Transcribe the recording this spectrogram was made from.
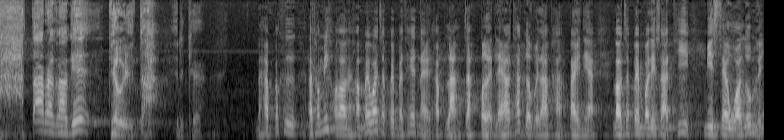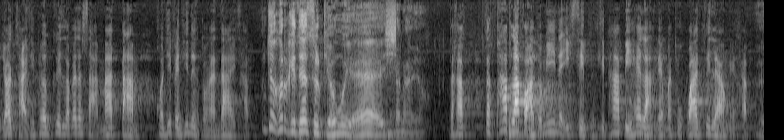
다 따라가게 되어 있다. 이렇게. นะครับก็คืออะโทมิของเรานะครับไม่ว่าจะเป็นประเทศไหนครับหลังจากเปิดแล้วถ้าเกิดเวลาผ่านไปเนี่ยเราจะเป็นบริษัทที่มีเซลล์วอลลุ่มหรือยอดขายที่เพิ่มขึ้น แล้วก็จะสามารถตามคนที่เป็นที่หนึ่งตรงนั้นได้ครับ 이제 그렇게 됐을 경우에 있잖아요. นะครับจากภาพลักษณ์ของอะโทมิในอีก 10ถึง15 ปีให้หลังเนี่ยมันถูกวาดขึ้นแล้วไงครับ 예.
